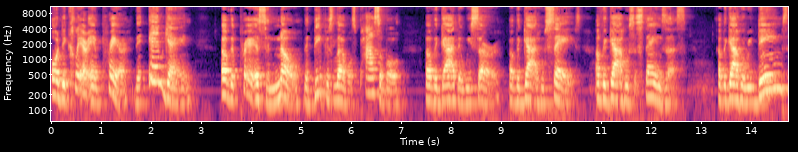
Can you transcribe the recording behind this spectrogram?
or declare in prayer, the end game of the prayer is to know the deepest levels possible of the God that we serve, of the God who saves, of the God who sustains us, of the God who redeems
